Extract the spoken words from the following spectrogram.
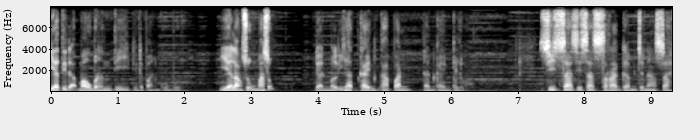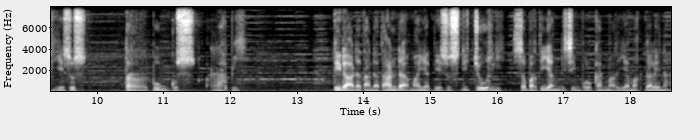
Ia tidak mau berhenti di depan kubur. Ia langsung masuk dan melihat kain kapan dan kain peluh. Sisa-sisa seragam jenazah Yesus terbungkus rapi. Tidak ada tanda-tanda mayat Yesus dicuri seperti yang disimpulkan Maria Magdalena.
